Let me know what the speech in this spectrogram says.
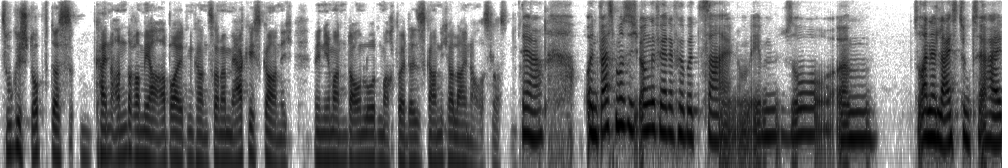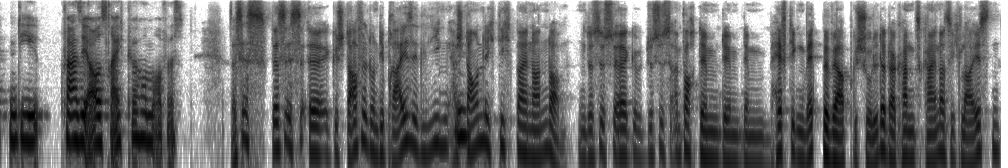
zugestopft, dass kein anderer mehr arbeiten kann, sondern merke ich es gar nicht, wenn jemand einen Download macht, weil das es gar nicht alleine auslasten kann. Ja. Und was muss ich ungefähr dafür bezahlen, um eben so, ähm, so eine Leistung zu erhalten, die quasi ausreicht für Homeoffice? Das ist, das ist äh, gestaffelt und die Preise liegen mhm. erstaunlich mhm. dicht beieinander. Und das ist, äh, das ist einfach dem, dem, dem heftigen Wettbewerb geschuldet. Da kann es keiner sich leisten,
